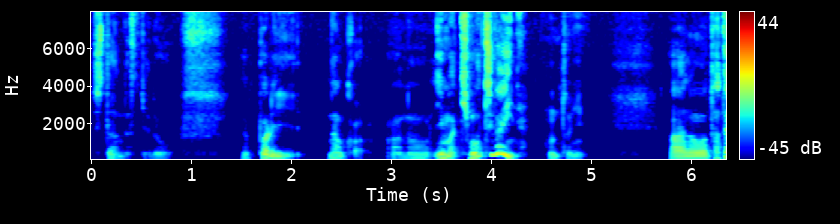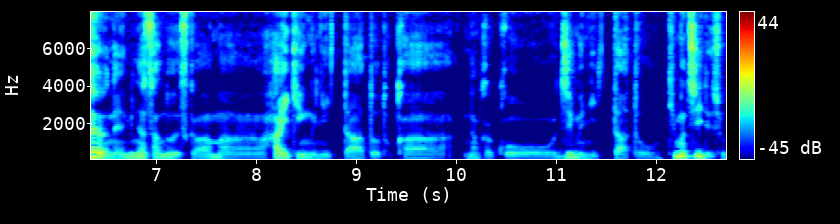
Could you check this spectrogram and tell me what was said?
したんですけどやっぱりなんかあの今気持ちがいいね。本当に。あの例えばね皆さんどうですか？まあハイキングに行った後とかなんかこうジムに行った後気持ちいいでしょ？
